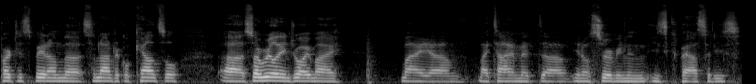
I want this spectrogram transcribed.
participate on the Synodical Council. Uh, so I really enjoy my my um, my time at uh, you know serving in these capacities.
